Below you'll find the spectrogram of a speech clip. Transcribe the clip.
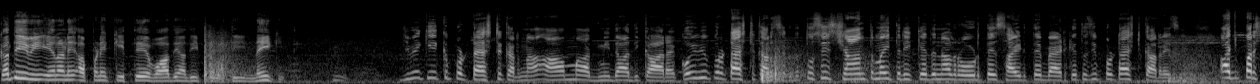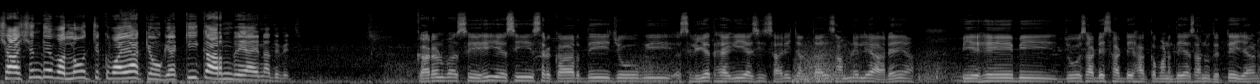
ਕਦੀ ਵੀ ਇਹਨਾਂ ਨੇ ਆਪਣੇ ਕੀਤੇ ਵਾਅਦਿਆਂ ਦੀ ਪੂਰਤੀ ਨਹੀਂ ਕੀਤੀ। ਜਿਵੇਂ ਕਿ ਇੱਕ ਪ੍ਰੋਟੈਸਟ ਕਰਨਾ ਆਮ ਆਦਮੀ ਦਾ ਅਧਿਕਾਰ ਹੈ। ਕੋਈ ਵੀ ਪ੍ਰੋਟੈਸਟ ਕਰ ਸਕਦਾ। ਤੁਸੀਂ ਸ਼ਾਂਤਮਈ ਤਰੀਕੇ ਦੇ ਨਾਲ ਰੋਡ ਤੇ ਸਾਈਡ ਤੇ ਬੈਠ ਕੇ ਤੁਸੀਂ ਪ੍ਰੋਟੈਸਟ ਕਰ ਰਹੇ ਸੀ। ਅੱਜ ਪ੍ਰਸ਼ਾਸਨ ਦੇ ਵੱਲੋਂ ਚੁਕਵਾਇਆ ਕਿਉਂ ਗਿਆ? ਕੀ ਕਾਰਨ ਰਿਹਾ ਇਹਨਾਂ ਦੇ ਵਿੱਚ? ਕਾਰਨ ਬਸ ਇਹੀ ਅਸੀਂ ਸਰਕਾਰ ਦੀ ਜੋ ਵੀ ਅਸਲੀਅਤ ਹੈਗੀ ਅਸੀਂ ਸਾਰੀ ਜਨਤਾ ਦੇ ਸਾਹਮਣੇ ਲਿਆ ਰਹੇ ਹਾਂ ਵੀ ਇਹ ਵੀ ਜੋ ਸਾਡੇ ਸਾਡੇ ਹੱਕ ਬਣਦੇ ਆ, ਸਾਨੂੰ ਦਿੱਤੇ ਜਾਣ।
